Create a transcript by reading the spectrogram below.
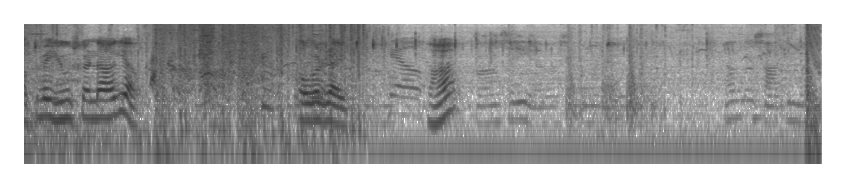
अब तुम्हें यूज़ करना आ गया? ओवरड्राइव हाँ हाँ सही है वैसे। हम लोग साथ ही मर-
